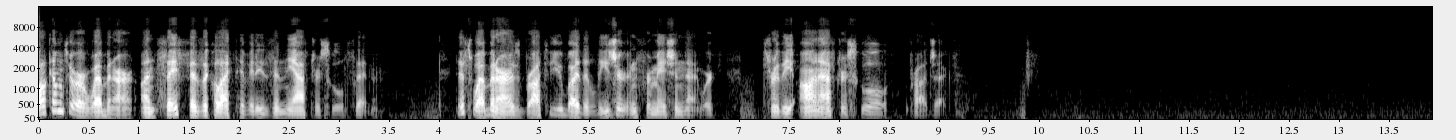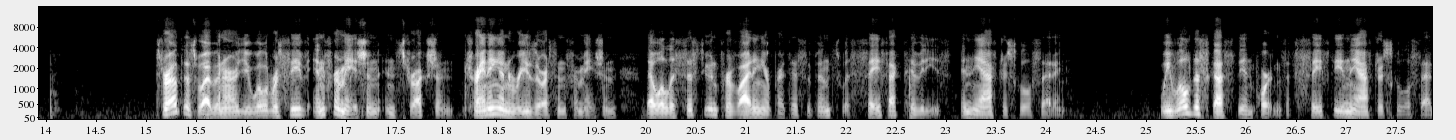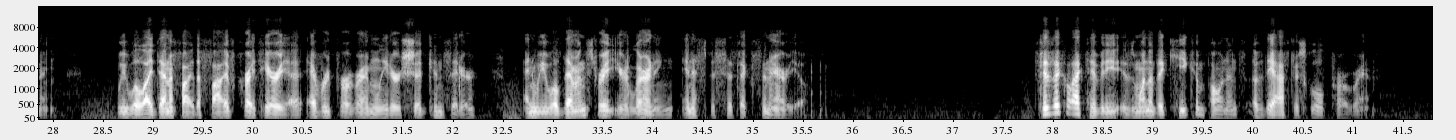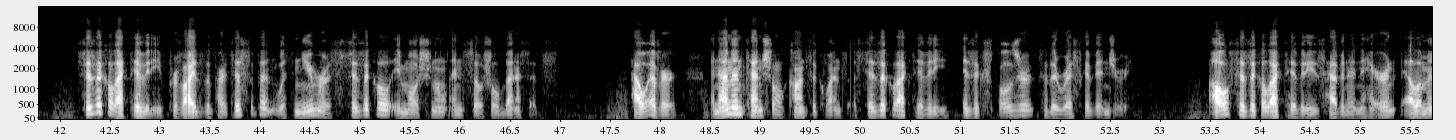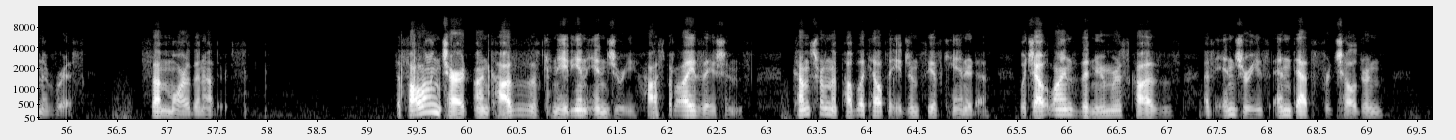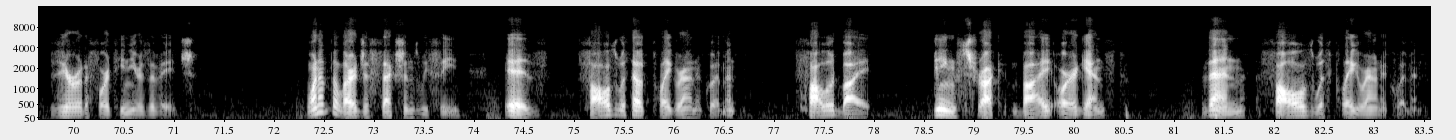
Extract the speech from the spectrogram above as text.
Welcome to our webinar on safe physical activities in the after-school setting. This webinar is brought to you by the Leisure Information Network through the On After School project. Throughout this webinar, you will receive information, instruction, training, and resource information that will assist you in providing your participants with safe activities in the after-school setting. We will discuss the importance of safety in the after-school setting. We will identify the five criteria every program leader should consider, and we will demonstrate your learning in a specific scenario. Physical activity is one of the key components of the after-school program. Physical activity provides the participant with numerous physical, emotional, and social benefits. However, an unintentional consequence of physical activity is exposure to the risk of injury. All physical activities have an inherent element of risk, some more than others. The following chart on causes of Canadian injury hospitalizations comes from the Public Health Agency of Canada, which outlines the numerous causes of injuries and deaths for children 0 to 14 years of age. One of the largest sections we see is falls without playground equipment, followed by being struck by or against, then falls with playground equipment.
